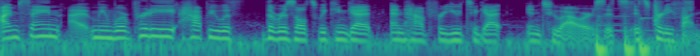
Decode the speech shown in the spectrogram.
I'm saying, I mean, we're pretty happy with the results we can get and have for you to get in two hours. It's, it's pretty fun.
